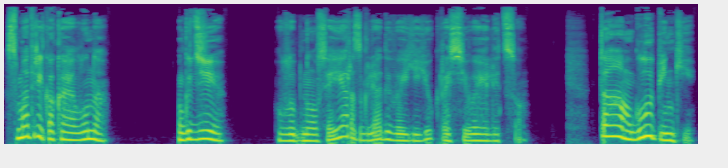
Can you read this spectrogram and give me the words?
Смотри, какая луна. Где? улыбнулся я, разглядывая ее красивое лицо. Там, глупенький.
